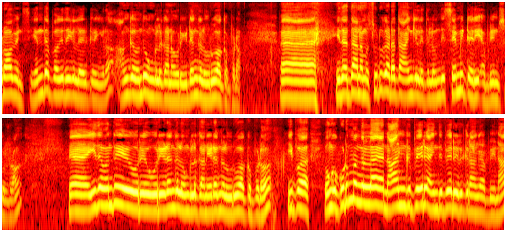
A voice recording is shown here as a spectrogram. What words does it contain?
ப்ராவின்ஸ் எந்த பகுதிகளில் இருக்கிறீங்களோ அங்கே வந்து உங்களுக்கான ஒரு இடங்கள் உருவாக்கப்படும். இதை தான் நம்ம சுடுகாடை தான் ஆங்கிலத்தில் வந்து செமிட்டரி அப்படின்னு சொல்கிறோம் இதை வந்து ஒரு ஒரு இடங்கள் உங்களுக்கான இடங்கள் உருவாக்கப்படும். இப்போ உங்கள் குடும்பங்களில் நான்கு பேர் ஐந்து பேர் இருக்கிறாங்க அப்படின்னா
